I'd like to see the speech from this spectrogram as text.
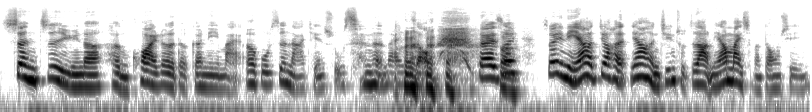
甚至于呢很快乐的跟你买，而不是拿钱赎身的那一种。对，所以所以你要就很要很清楚知道你要卖什么东西。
